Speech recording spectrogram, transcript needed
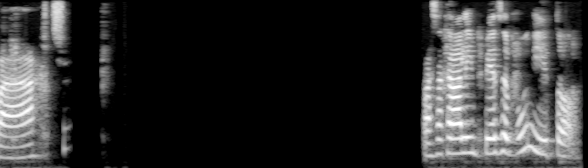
parte. Faço aquela limpeza bonita, ó.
